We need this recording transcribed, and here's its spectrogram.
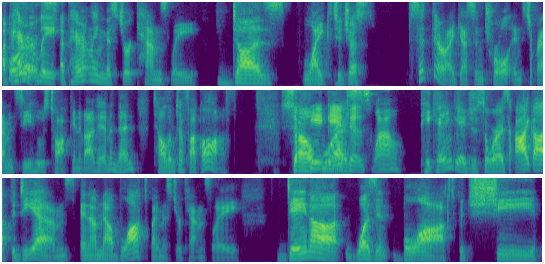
apparently, apparently Mr. Kemsley does like to just sit there, I guess, and troll Instagram and see who's talking about him and then tell them to fuck off. So he whereas- engages. Wow. PK engages. So whereas I got the DMs and I'm now blocked by Mr. Kemsley, Dana wasn't blocked, but she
